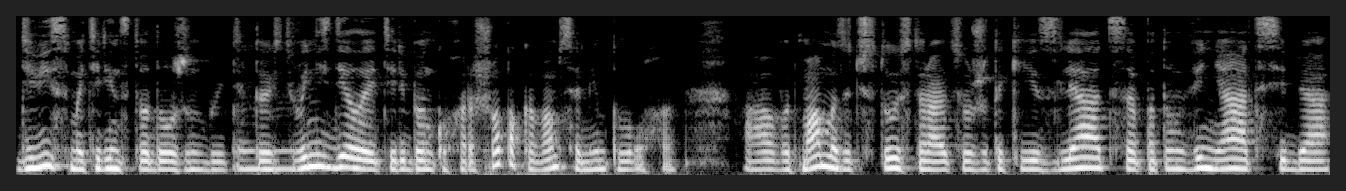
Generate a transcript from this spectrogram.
девиз материнства должен быть. Mm-hmm. То есть вы не сделаете ребенку хорошо, пока вам самим плохо. А вот мамы зачастую стараются уже такие зляться, потом винят себя,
